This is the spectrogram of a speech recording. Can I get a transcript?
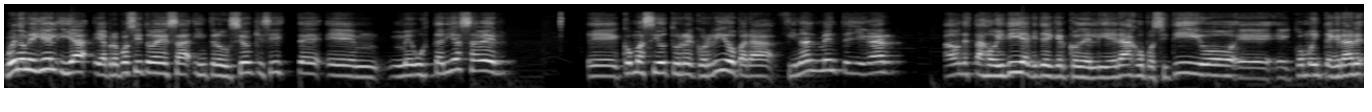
Bueno, Miguel, y, ya, y a propósito de esa introducción que hiciste, eh, me gustaría saber eh, cómo ha sido tu recorrido para finalmente llegar a donde estás hoy día, que tiene que ver con el liderazgo positivo, eh, eh, cómo integrar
